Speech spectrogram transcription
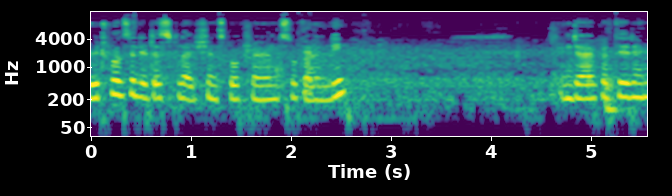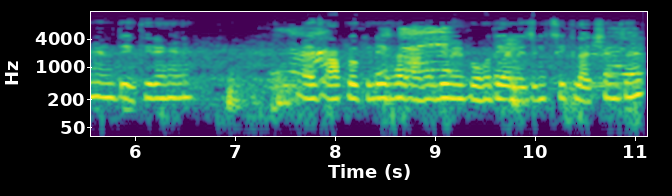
ब्यूटीफुल से लेटेस्ट कलेक्शंस को फ्रेंड्स को काइंडली इंजॉय करते रहें, देखती रहें। एज आप लोग के लिए हर आने में बहुत ही अमेजिंग सी कलेक्शन हैं।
